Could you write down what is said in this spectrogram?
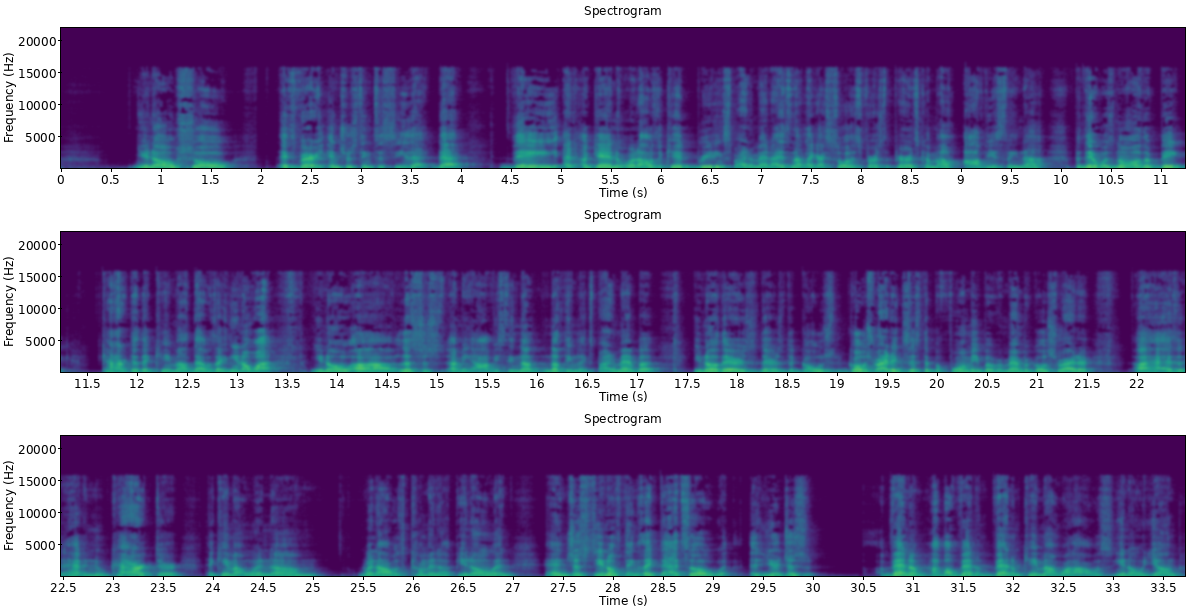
You know, so it's very interesting to see that that they and again when I was a kid reading Spider-Man, it's not like I saw his first appearance come out, obviously not. But there was no other big character that came out that was like, you know what, you know, uh, let's just, I mean, obviously not, nothing like Spider-Man, but you know, there's, there's the Ghost, Ghost Rider existed before me, but remember, Ghost Rider, uh, has, had a new character that came out when, um, when I was coming up, you know, and, and just, you know, things like that. So you're just, Venom, how about Venom? Venom came out while I was, you know, young.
